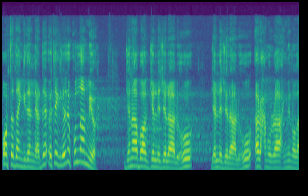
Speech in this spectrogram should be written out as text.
Ortadan gidenler de ötekileri de kullanmıyor. Cenab-ı Hak Celle Celaluhu, Celle Celaluhu Erhamur Rahimin olan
